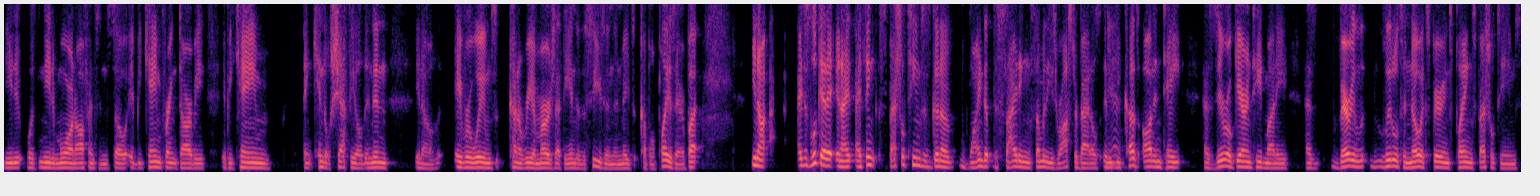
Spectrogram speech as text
needed was needed more on offense. And so it became Frank Darby. It became, I think, Kendall Sheffield. And then, you know, Avery Williams kind of reemerged at the end of the season and made a couple of plays there. But, you know, I just look at it and I, I think special teams is going to wind up deciding some of these roster battles. And yeah. because Auden Tate has zero guaranteed money, has very little to no experience playing special teams,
